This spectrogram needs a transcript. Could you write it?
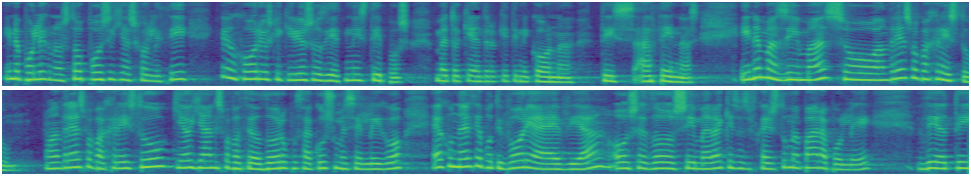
είναι πολύ γνωστό πώς είχε ασχοληθεί και ο εγχώριος και κυρίως ο διεθνής τύπος με το κέντρο και την εικόνα της Αθήνας. Είναι μαζί μας ο Ανδρέας Παπαχρήστου. Ο Ανδρέας Παπαχρήστου και ο Γιάννης Παπαθεοδόρου που θα ακούσουμε σε λίγο έχουν έρθει από τη Βόρεια Εύβοια ως εδώ σήμερα και σας ευχαριστούμε πάρα πολύ διότι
